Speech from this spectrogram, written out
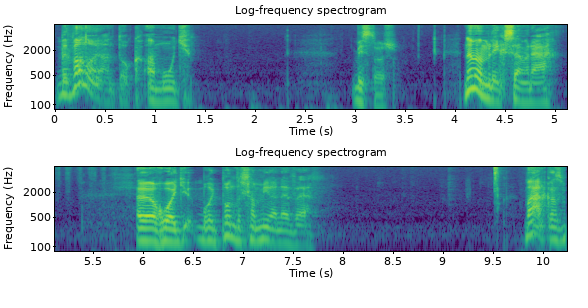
Mert van olyan tok, amúgy. Biztos. Nem emlékszem rá, hogy, hogy pontosan mi a neve. Márk, az,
